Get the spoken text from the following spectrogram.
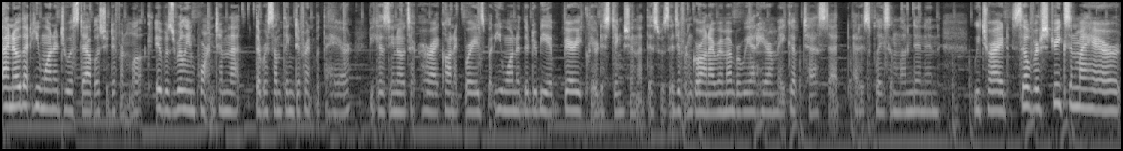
I know that he wanted to establish a different look. It was really important to him that there was something different with the hair because, you know, it's her iconic braids, but he wanted there to be a very clear distinction that this was a different girl. And I remember we had hair and makeup test at, at his place in London and we tried silver streaks in my hair,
